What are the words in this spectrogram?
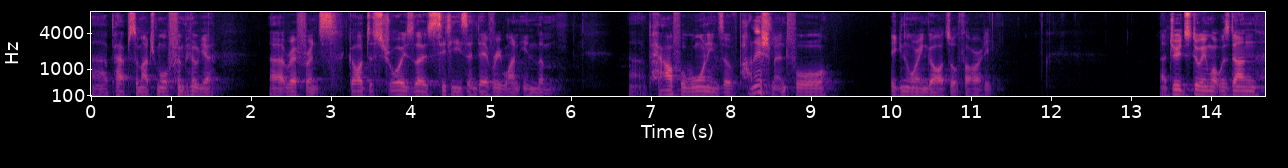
uh, perhaps a much more familiar uh, reference. God destroys those cities and everyone in them uh, powerful warnings of punishment for ignoring God's authority. Uh, Jude's doing what was done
